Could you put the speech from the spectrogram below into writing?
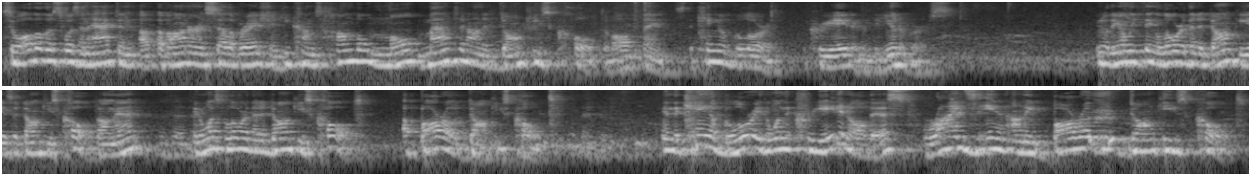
So, although this was an act of, of honor and celebration, he comes humble, mounted on a donkey's colt of all things, the King of glory, the creator of the universe. You know, the only thing lower than a donkey is a donkey's colt, amen? And what's lower than a donkey's colt? A borrowed donkey's colt. And the King of glory, the one that created all this, rides in on a borrowed donkey's colt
